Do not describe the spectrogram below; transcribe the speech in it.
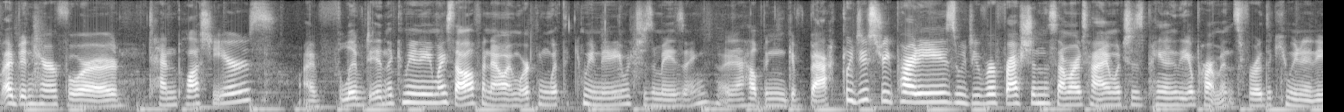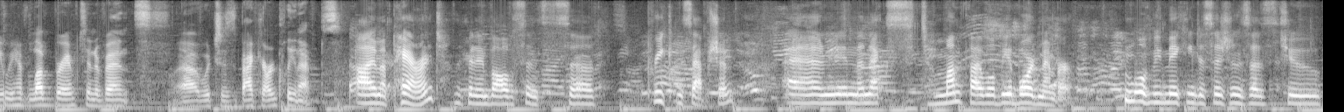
I've been here for 10 plus years. I've lived in the community myself and now I'm working with the community, which is amazing, helping give back. We do street parties, we do refresh in the summertime, which is painting the apartments for the community. We have Love Brampton events, uh, which is backyard cleanups. I'm a parent, I've been involved since uh, preconception, and in the next month I will be a board member. We'll be making decisions as to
